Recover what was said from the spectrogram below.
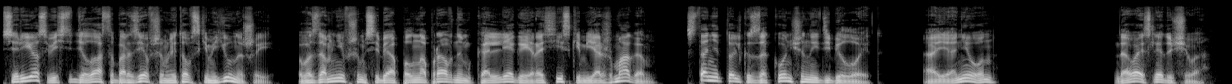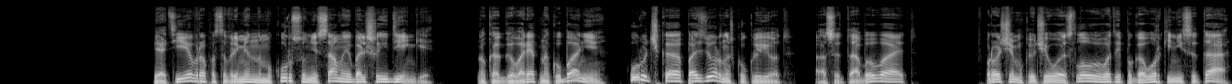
Всерьез вести дела с оборзевшим литовским юношей, возомнившим себя полноправным коллегой российским яжмагом, станет только законченный дебилоид. А я не он. Давай следующего. 5 евро по современному курсу не самые большие деньги, но, как говорят на Кубани, курочка по зернышку клюет, а сыта бывает. Впрочем, ключевое слово в этой поговорке не сыта,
